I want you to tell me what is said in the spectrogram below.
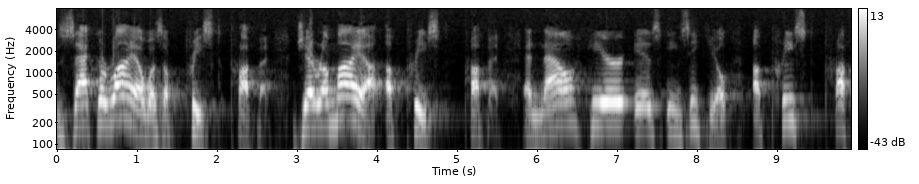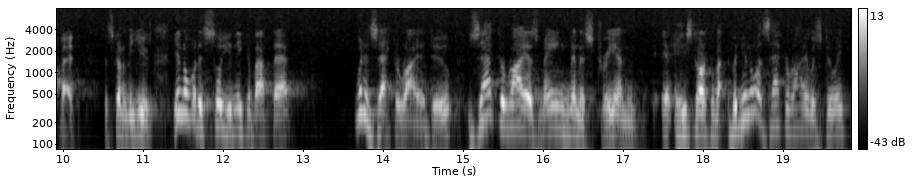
Zechariah was a priest prophet. Jeremiah, a priest prophet. And now here is Ezekiel, a priest prophet that's going to be used. You know what is so unique about that? What did Zechariah do? Zechariah's main ministry, and he's talking about, but you know what Zechariah was doing?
